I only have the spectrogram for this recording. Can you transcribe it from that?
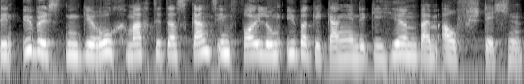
Den übelsten Geruch machte das ganz in Fäulung übergegangene Gehirn beim Aufstechen.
